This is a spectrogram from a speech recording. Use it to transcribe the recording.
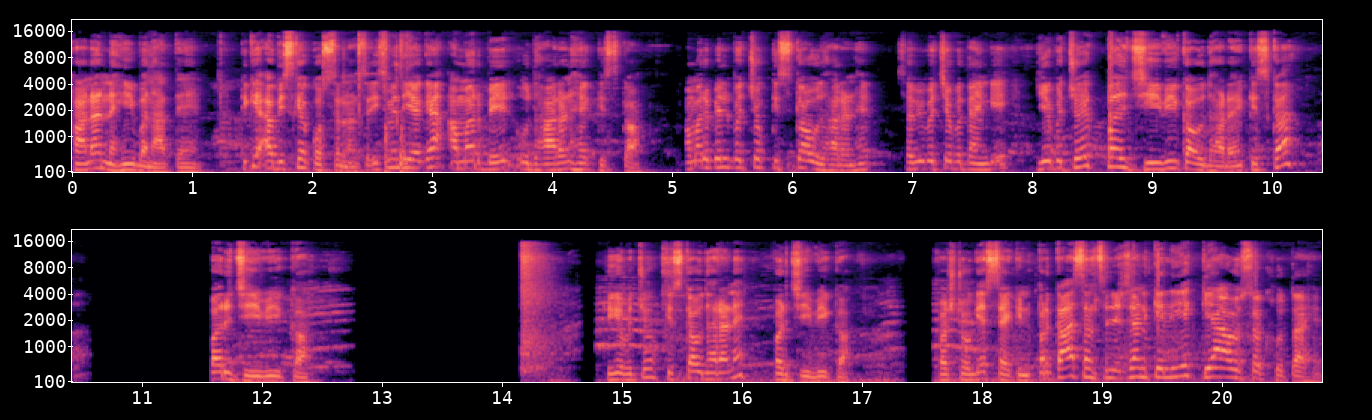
खाना नहीं बनाते हैं। ठीक है? अब इसके क्वेश्चन आंसर इसमें दिया गया अमर बेल उदाहरण है किसका? अमर बेल बच्चों, किसका उदाहरण है? सभी बच्चे बताएँगे। ये बच्चों एक परजीवी का उदाहरण है। किसका? परजीवी का। ठीक है बच्चों? किसका उदाहरण है? परजीवी का। फ़र्स्ट हो गया सेकंड प्रकाश संश्लेषण के लिए क्या आवश्यक होता है?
